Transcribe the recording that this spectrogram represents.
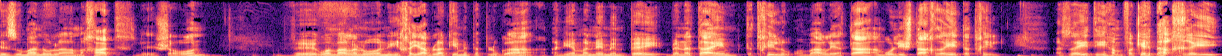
אה, זומנו למח"ט, לשרון, והוא אמר לנו, אני חייב להקים את הפלוגה, אני אמנה מ"פ, בינתיים תתחילו. הוא אמר לי, אתה, אמרו לי שאתה אחראי, תתחיל. אז הייתי המפקד האחראי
